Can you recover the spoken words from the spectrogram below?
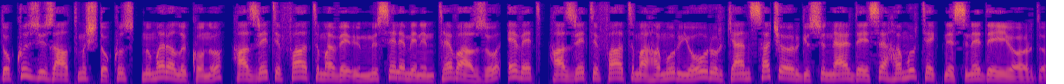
969, numaralı konu, Hazreti Fatıma ve Ümmü Seleme'nin tevazu, evet, Hazreti Fatıma hamur yoğururken saç örgüsü neredeyse hamur teknesine değiyordu.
